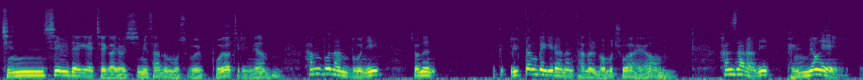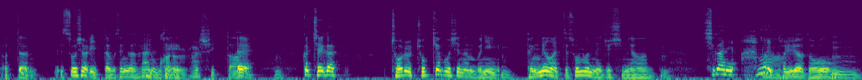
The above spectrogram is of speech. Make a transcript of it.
진실되게 제가 열심히 사는 모습을 보여드리면 음. 한분한 분이 저는 그 일당백이라는 단어를 너무 좋아해요. 음. 한 사람이 100명의 어떤 소셜이 있다고 생각을 하는데 역할을 할 수 있다. 네. 음. 그 제가 저를 좋게 보시는 분이 음. 100명한테 소문 내 주시면 음. 시간이 아무리 아. 걸려도 음.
